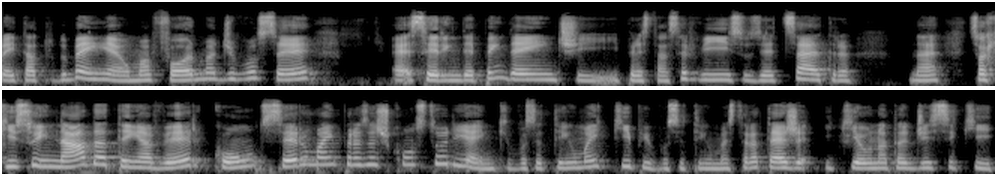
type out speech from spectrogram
E tá tudo bem, é uma forma de você é, ser independente e prestar serviços e etc. Né? Só que isso em nada tem a ver com ser uma empresa de consultoria, em que você tem uma equipe, você tem uma estratégia, e que o Nathan disse que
